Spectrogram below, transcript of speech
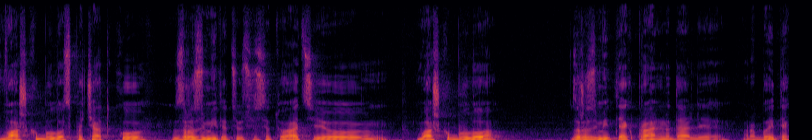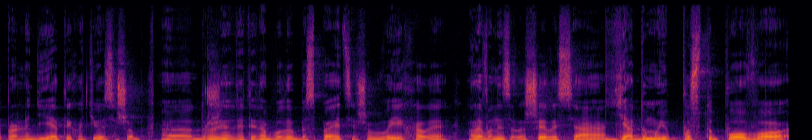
Важко було спочатку зрозуміти цю всю ситуацію. Важко було зрозуміти, як правильно далі робити, як правильно діяти. Хотілося, щоб е, дружина дитина були в безпеці, щоб виїхали, але вони залишилися. Я думаю, поступово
